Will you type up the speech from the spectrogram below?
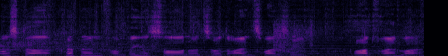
Oskar Köppen vom WSV 1923 Bad Freienwalde.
